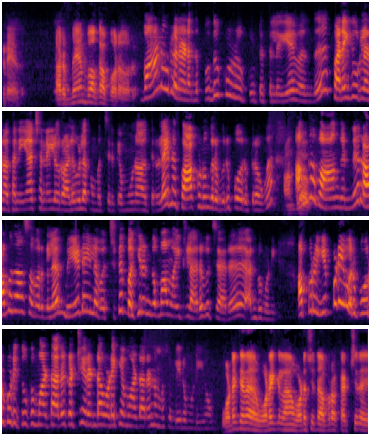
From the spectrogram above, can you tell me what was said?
கிடையாது. அவர் மேம்போக்கா போறவர். வானூர்ல நடந்த பொதுக்குழு கூட்டத்திலேயே வந்து பனையூர்ல நான் தனியா சென்னையில ஒரு அலுவலகம் வச்சிருக்கேன் மூணாவது தெருல என்ன பாக்கணுங்கிற விருப்பம் இருக்கிறவங்க அங்க வாங்கன்னு ராமதாஸ் அவர்களை மேடையில வச்சுட்டு பகிரங்கமா மைக்ல அறிவிச்சாரு அன்புமணி. அப்புறம் எப்படி ஒரு போர்க்கொடி தூக்க மாட்டாரு கட்சி ரெண்டா உடைக்க மாட்டாருன்னு நம்ம சொல்லிட முடியும்? உடைக்கிற உடைக்கலாம் உடைச்சிட்டு அப்புறம் கட்சியில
